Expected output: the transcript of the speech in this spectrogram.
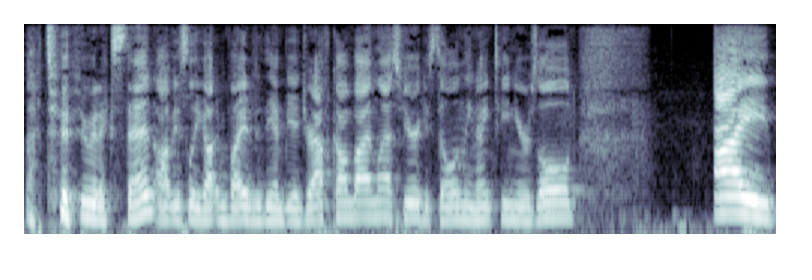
uh, to, to, an extent. Obviously, he got invited to the NBA draft combine last year. He's still only 19 years old. I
